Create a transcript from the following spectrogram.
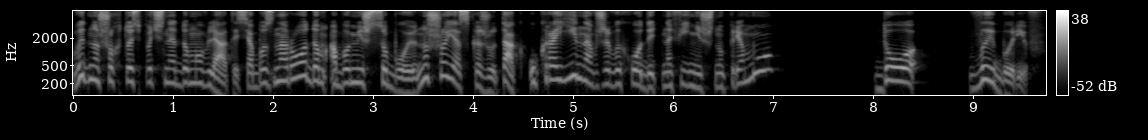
Видно, що хтось почне домовлятися або з народом, або між собою. Ну, що я скажу? Так, Україна вже виходить на фінішну пряму до виборів.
